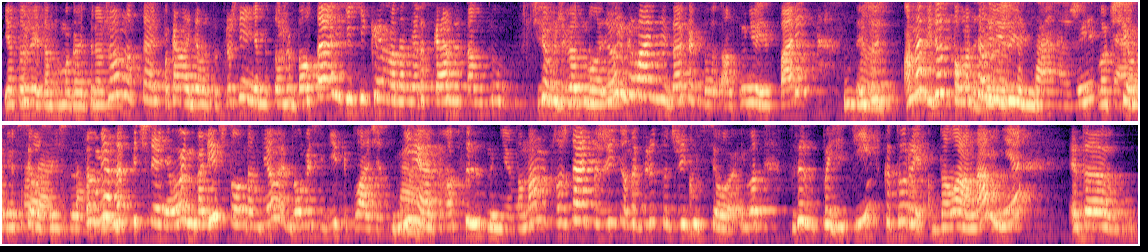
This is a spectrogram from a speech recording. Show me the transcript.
я тоже ей там помогаю тренажер настраивать, пока она делает упражнения, мы тоже болтаем, хихикаем, она мне рассказывает там, ну, в чем живет молодежь Голландии, да, как-то у нее есть парень, mm-hmm. и, то есть она ведет полноценную жизнь. Социальная жизнь. Вообще да, у нее все отлично. Это у меня, да, впечатление, ой, инвалид, что он там делает, дома сидит и плачет. Да. Нет, абсолютно нет. Она наслаждается жизнью, она берет от жизни все. И вот, вот этот позитив, который дала она мне, это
